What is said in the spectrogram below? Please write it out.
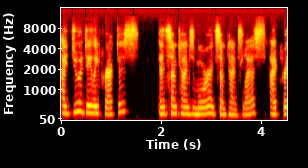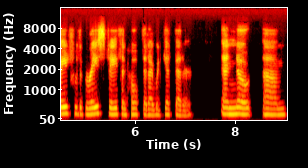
I do a daily practice and sometimes more and sometimes less. I prayed for the grace, faith, and hope that I would get better. And note, um,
